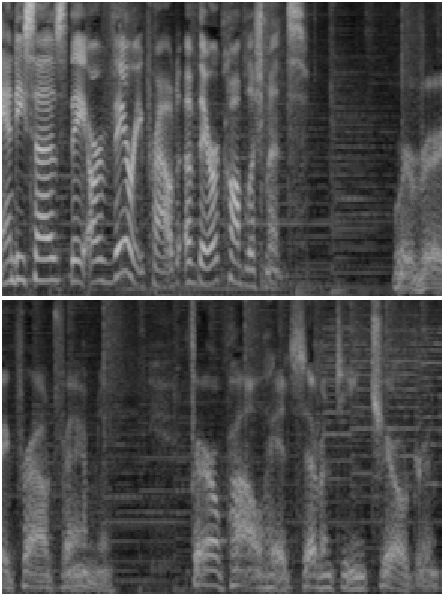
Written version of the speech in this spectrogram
Andy says they are very proud of their accomplishments. We're a very proud family. Pharaoh Powell had 17 children.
